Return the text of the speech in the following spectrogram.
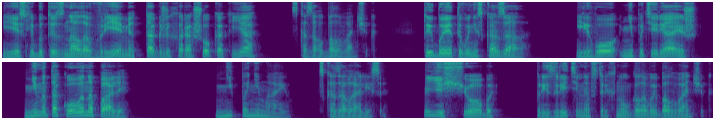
Если бы ты знала время так же хорошо, как я, сказал болванчик, ты бы этого не сказала. Его не потеряешь, не на такого напали. Не понимаю, сказала Алиса. Еще бы, презрительно встряхнул головой болванчик.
